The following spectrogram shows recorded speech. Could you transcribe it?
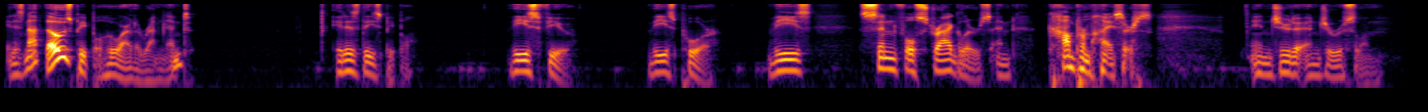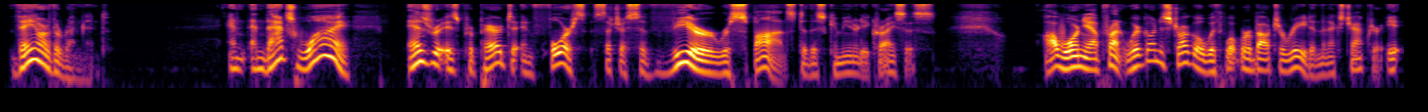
it is not those people who are the remnant, it is these people, these few, these poor, these sinful stragglers and compromisers in Judah and Jerusalem. They are the remnant. And, and that's why Ezra is prepared to enforce such a severe response to this community crisis. I'll warn you up front, we're going to struggle with what we're about to read in the next chapter. It,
